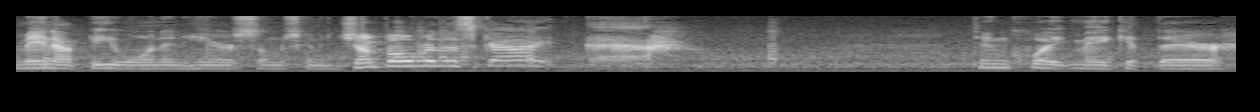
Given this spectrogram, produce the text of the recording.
may not be one in here, so I'm just going to jump over this guy. Ah. Didn't quite make it there.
